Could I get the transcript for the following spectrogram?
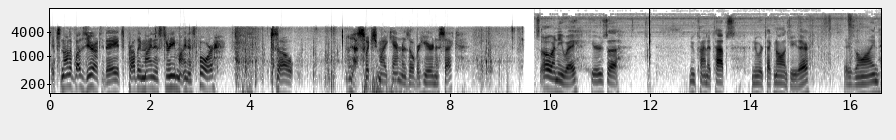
It's not above zero today. It's probably minus three, minus four. So I'll switch my cameras over here in a sec. So anyway, here's a new kind of taps, newer technology there. There's a line.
